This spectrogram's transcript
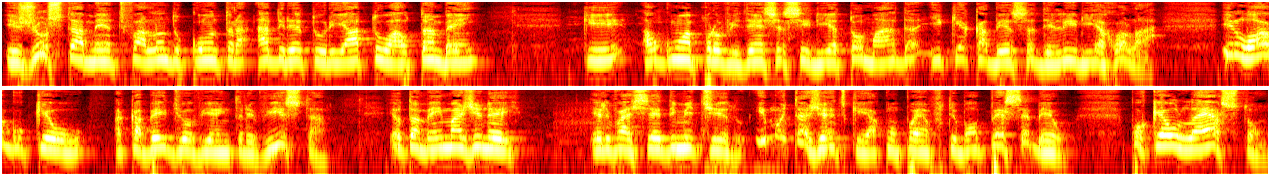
e justamente falando contra a diretoria atual também, que alguma providência seria tomada e que a cabeça dele iria rolar. E logo que eu acabei de ouvir a entrevista, eu também imaginei, ele vai ser demitido. E muita gente que acompanha futebol percebeu, porque o Leston,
